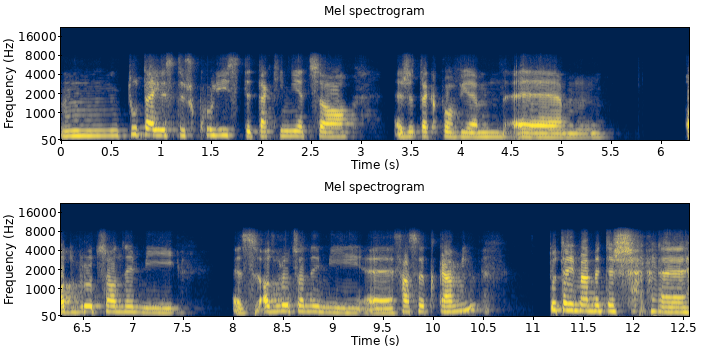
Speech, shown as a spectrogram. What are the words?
Mm, Tutaj jest też kulisty, taki nieco, że tak powiem, em, odwróconymi, z odwróconymi e, fasetkami. Tutaj mamy też e,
